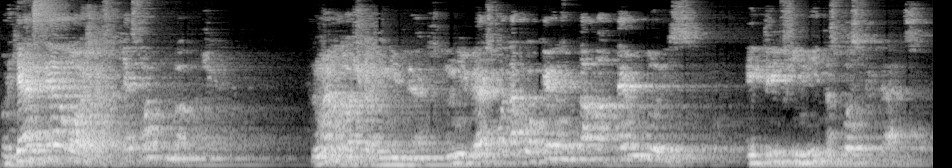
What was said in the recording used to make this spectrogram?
Porque essa é a lógica, isso aqui é só a tua lógica. Não é a lógica do universo. No universo pode dar qualquer resultado até um dois, entre infinitas possibilidades.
